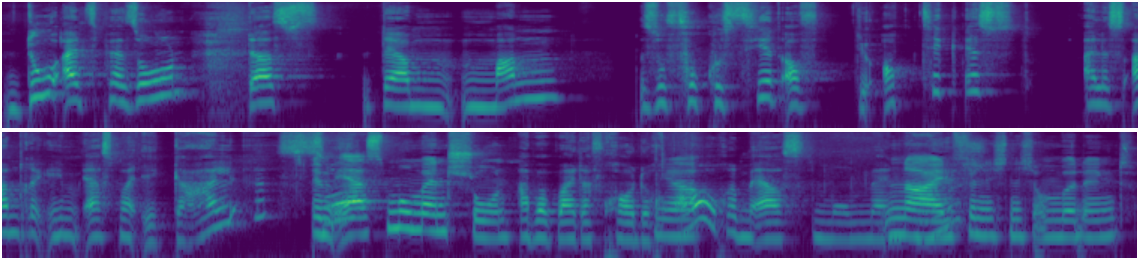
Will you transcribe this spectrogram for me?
du als Person, dass der Mann so fokussiert auf die Optik ist, alles andere ihm erstmal egal ist? Im so? ersten Moment schon. Aber bei der Frau doch Ja. auch im ersten Moment. Nein, finde ich nicht unbedingt.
